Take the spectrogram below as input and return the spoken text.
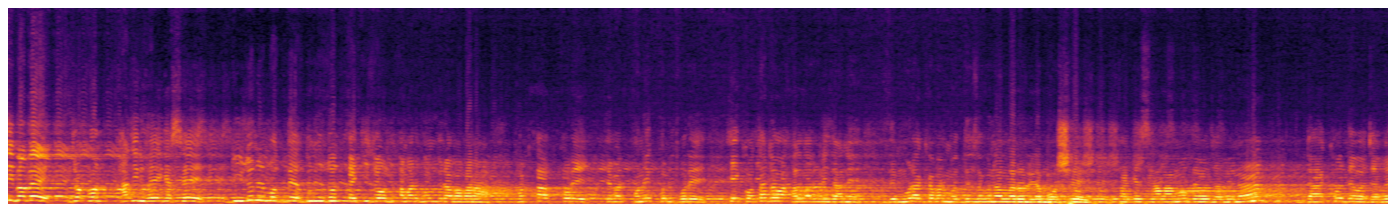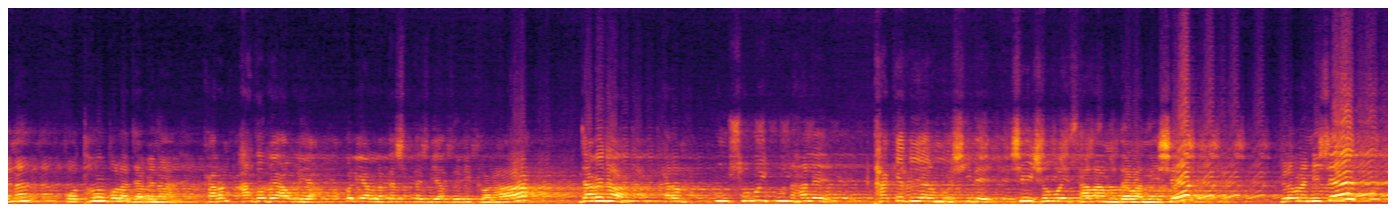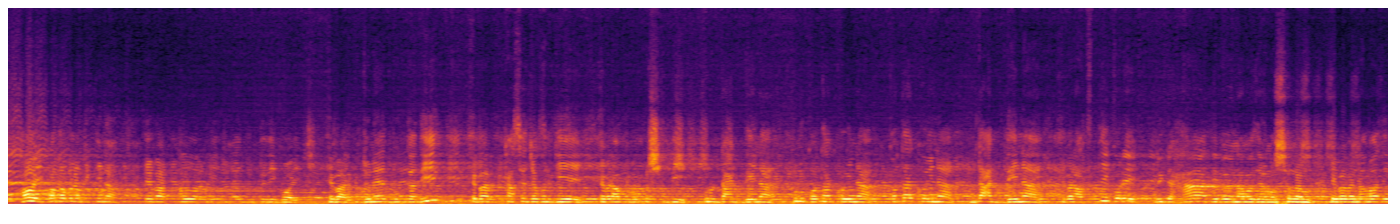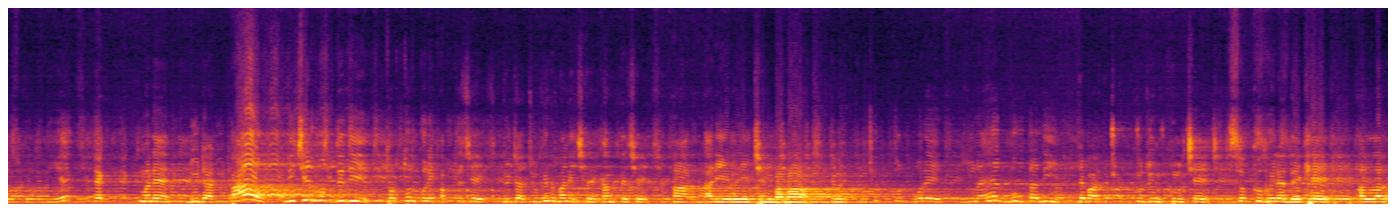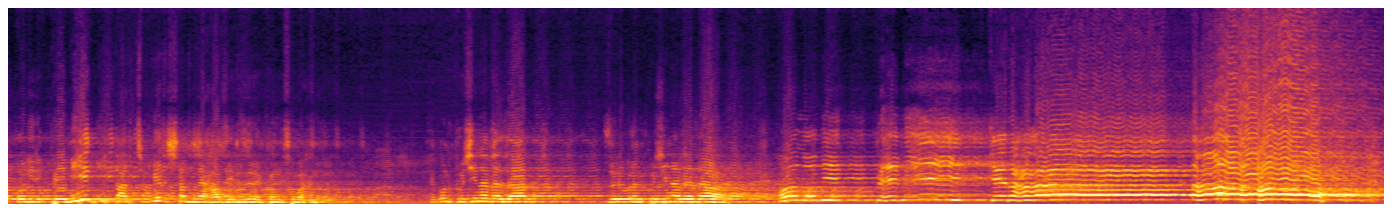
এইভাবে যখন হাজির হয়ে গেছে, দুইজনের মধ্যে দুজন একইজন আমার বন্ধুরা, বাবারা, হঠাৎ করে এবার অনেকক্ষণ পরে এই কথাটাও আল্লাহর আলী জানে যে মুরাকাবার মধ্যে যখন আল্লাহর আলীরা বসে, তাকে সালামও দেওয়া যাবে না, ডাকও দেওয়া যাবে না, কথাও বলা যাবে না। কারণ আদবে আউলিয়া বলি আল্লাহদের সাথে বিয়াদবি করা যাবে না। কারণ কোন সময় কোন হালে থাকে দুই আর মুর্শিদে, সেই সময় সালাম দেওয়া নিষেধ। নিষেধ? হয়, কথা বলে ঠিক কিনা? এবার আল্লাহ নবী জুনায়দ এবার জুনায়দ বুগদাদি এবার কাছে যখন গিয়ে এবার আবু বকর সিদ্দিক কোনো ডাক দেয় না, কোনো কথা কই না, কথা কই না, ডাক দেয় না, এবার আস্তে করে দুইটা হাত এভাবে নামাজের মুসল্লাম এভাবে নামাজের স্পটে দিয়ে এক মানে দুইটা পাও নিচের মধ্যে দিয়ে থরথর করে কাঁপতেছে, দুইটা চোখের পানি ছেড়ে কাঁদতেছে, আর দাঁড়িয়ে রয়েছেন বাবা। এবার কিছুক্ষণ পরে জুনায়েদ বুগদাদি এবার চক্ষু জুল খুলছে, চক্ষু খুলে দেখে আল্লাহর অলির প্রেমিক তার চোখের সামনে হাজির। জুড়ে কোন সুবাহান এখন খুশি না বেজার? জুড়ে বলেন খুশি না বেজার? ও নবীর প্রেমিকেরা,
